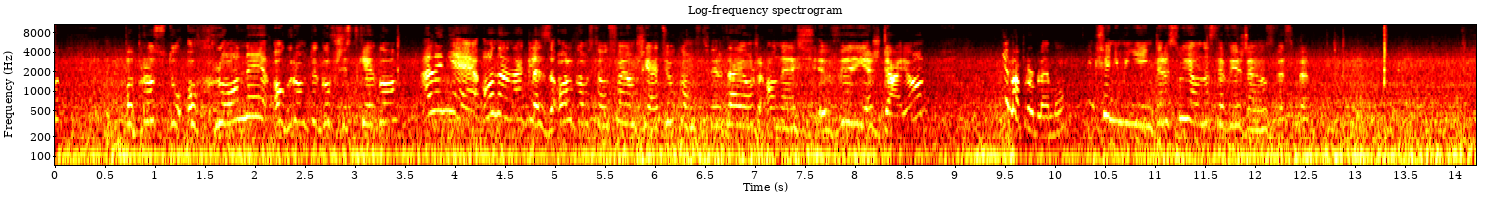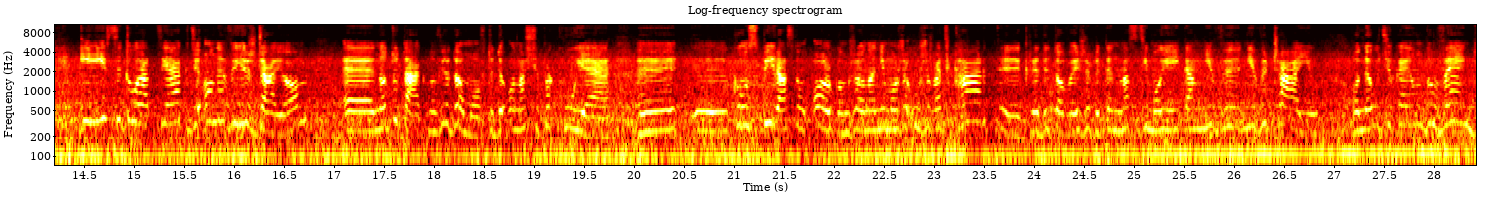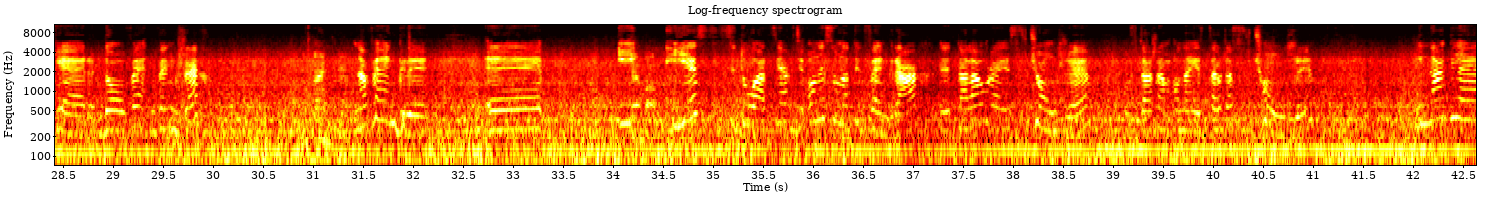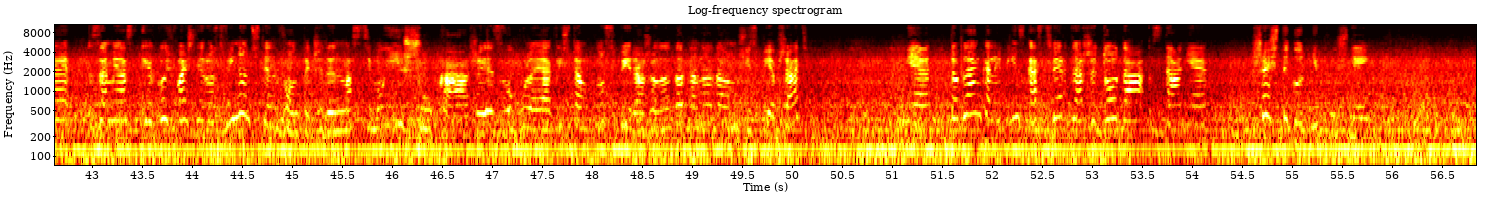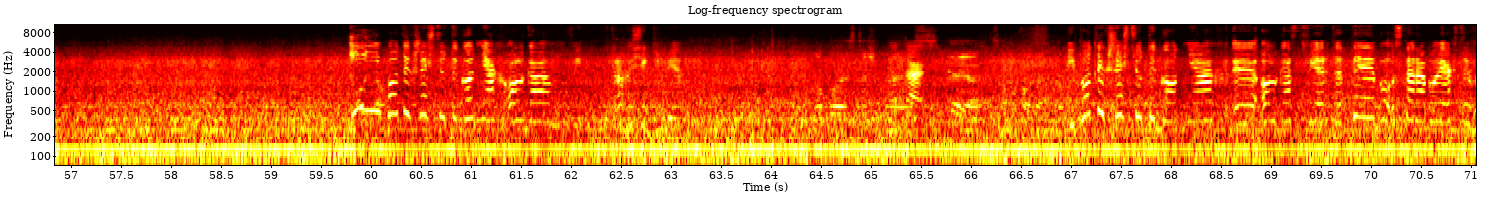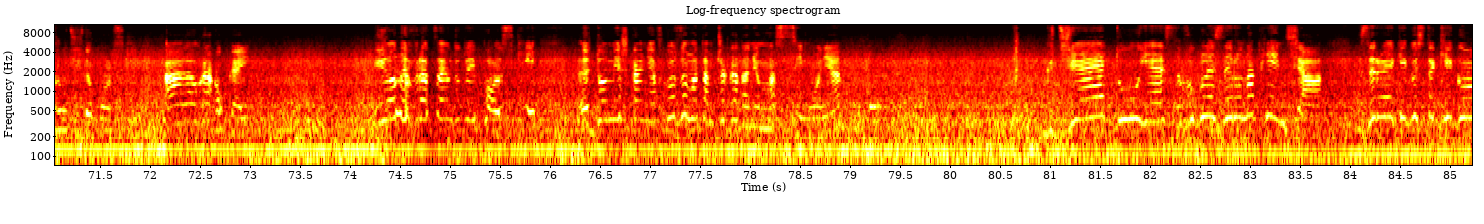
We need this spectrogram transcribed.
po prostu ochrony, ogrom tego wszystkiego, ale nie, ona nagle z Olgą, z tą swoją przyjaciółką stwierdzają, że one wyjeżdżają. Nie ma problemu, nikt się nimi nie interesuje, one sobie wyjeżdżają z wyspy. I sytuacja, gdzie one wyjeżdżają, e, no to tak, no wiadomo, wtedy ona się pakuje, e, e, konspira z tą Olgą, że ona nie może używać karty kredytowej, żeby ten Massimo jej tam nie, wy, nie wyczaił. One uciekają do Węgier, do Wę- Węgrzech, Węgry. na Węgry. I jest sytuacja, gdzie one są na tych Węgrach. Ta Laura jest w ciąży. Powtarzam, ona jest cały czas w ciąży. I nagle zamiast jakoś właśnie rozwinąć ten wątek, że ten Massimo jej szuka, że jest w ogóle jakiś tam konspira, że ona nadal, nadal musi spieprzać, nie, to Blanka Lepińska stwierdza, że doda zdanie 6 tygodni później. I po tych 6 tygodniach Olga mówi, trochę się gibie. No bo jesteśmy No tak. z wieje samochodem. I po tych 6 tygodniach y, Olga stwierdza, ty, bo stara, bo ja chcę wrócić do Polski. A Laura, okej. I one wracają do tej Polski, y, do mieszkania wchodzą, a tam czeka na nią Massimo, nie? Gdzie tu jest w ogóle zero napięcia, zero jakiegoś takiego...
